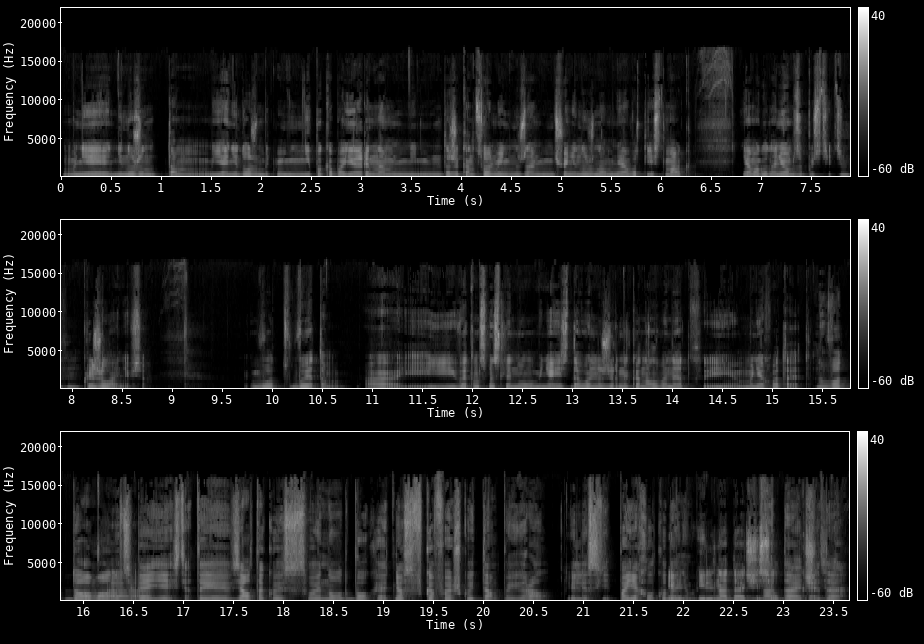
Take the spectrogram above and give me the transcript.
мне не нужен там, я не должен быть ни ПК-боярином, ни- даже консоль мне не нужна, ничего не нужно, у меня вот есть Mac, я могу на нем запустить Мгм. при желании все. Вот в этом. А, И в этом смысле, ну, у меня есть довольно жирный канал VNet, и мне хватает. Ну вот дома он А- у тебя есть, а ты взял такой свой ноутбук и отнес в кафешку и там поиграл. Или съ- поехал Или, куда-нибудь. или на даче На сел даче, поиграть. да.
